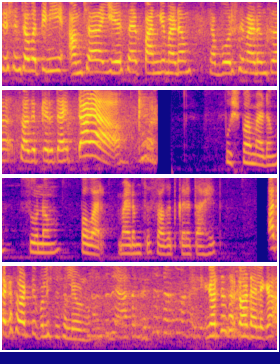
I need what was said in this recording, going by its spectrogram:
स्टेशनच्या वतीने आमच्या A S I Panage madam ह्या बोरसे मॅडमचं स्वागत करत आहे टाळ्या! पुष्पा मॅडम सोनम पवार मॅडमचं स्वागत करत आहेत. आता कसं वाटते पोलीस स्टेशनला येऊन? घरच्यासारखं वाटायला का?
